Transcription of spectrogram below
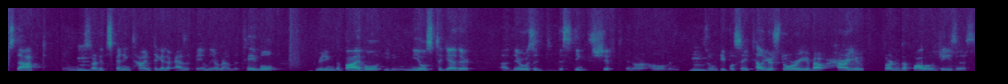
stopped and we mm. started spending time together as a family around the table, reading the Bible, eating meals together. Uh, there was a distinct shift in our home. And mm. so when people say, tell your story about how you started to follow Jesus,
